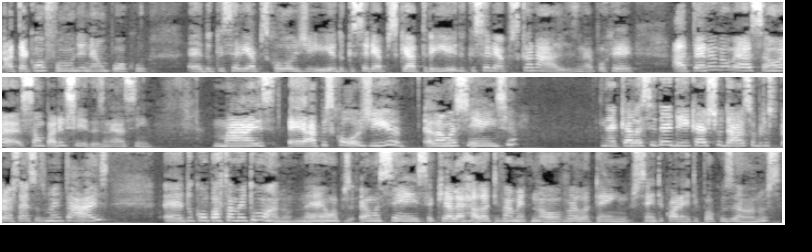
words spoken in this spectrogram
até confunde, né? Um pouco é, do que seria a psicologia, do que seria a psiquiatria e do que seria a psicanálise, né? Porque até na nomeação é, são parecidas, né? Assim, mas é, a psicologia, ela é uma ciência, né? Que ela se dedica a estudar sobre os processos mentais é, do comportamento humano, né? É uma, é uma ciência que ela é relativamente nova, ela tem 140 e poucos anos.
